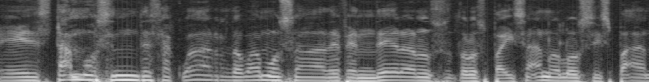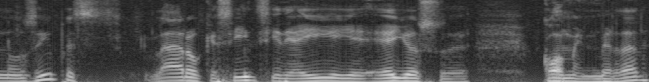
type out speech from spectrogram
estamos en desacuerdo, vamos a defender a nuestros paisanos, los hispanos. Y pues claro que sí, si de ahí ellos eh, comen, ¿verdad?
